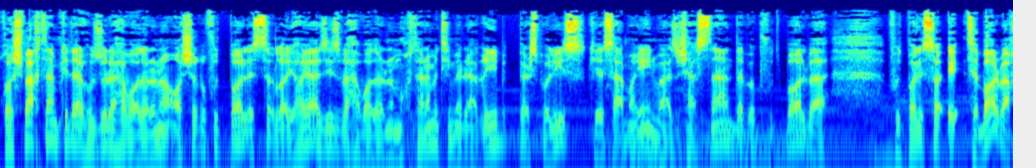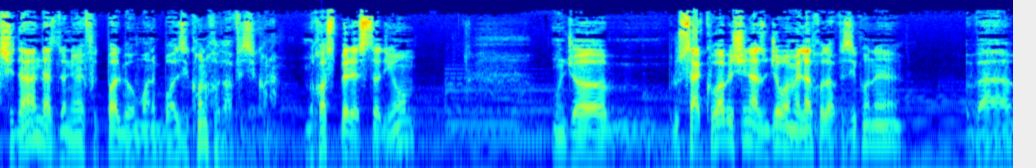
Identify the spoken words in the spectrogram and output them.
خوشبختم که در حضور هواداران عاشق فوتبال استقلالی های عزیز و هواداران محترم تیم رقیب پرسپولیس که سرمایه این ورزش هستند و به فوتبال و فوتبالیستا اعتبار بخشیدند از دنیای فوتبال به عنوان بازیکن خداحافظی کنم. می‌خواست بر استادیوم. اونجا رو سکوها بشین از اونجا با ملت خداحافظی کنه و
